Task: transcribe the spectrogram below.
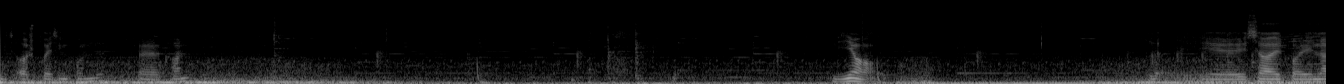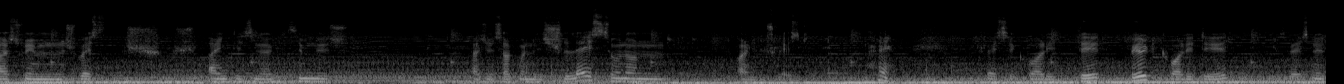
nicht aussprechen konnte, äh, kann. Ja. Ist halt bei den Livestreamen eigentlich eine ziemlich, also ich sag mal nicht schlecht, sondern eigentlich schlecht. Schlechte Qualität, Bildqualität, das weiß nicht,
